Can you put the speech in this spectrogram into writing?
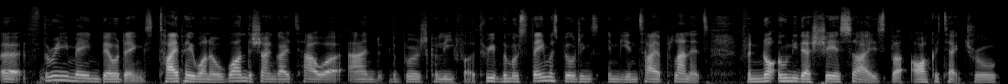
uh, three main buildings Taipei 101, the Shanghai Tower, and the Burj Khalifa. Three of the most famous buildings in the entire planet for not only their sheer size but architectural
